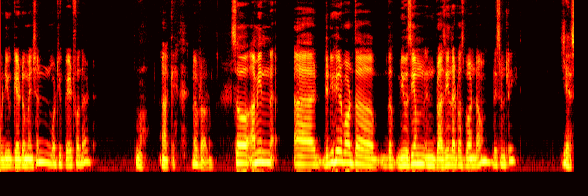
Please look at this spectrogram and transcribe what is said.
would you care to mention what you paid for that? no Okay, no problem. So I mean, uh, did you hear about the the museum in Brazil that was burned down recently? yes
